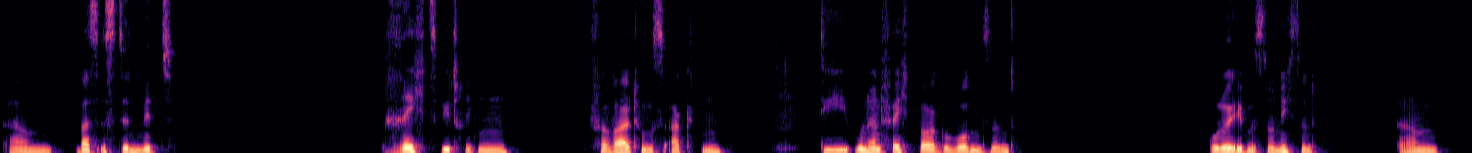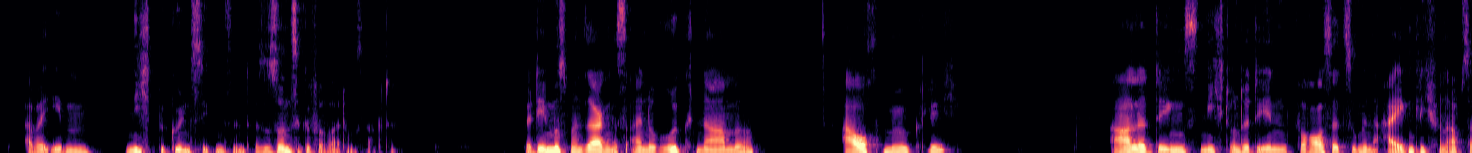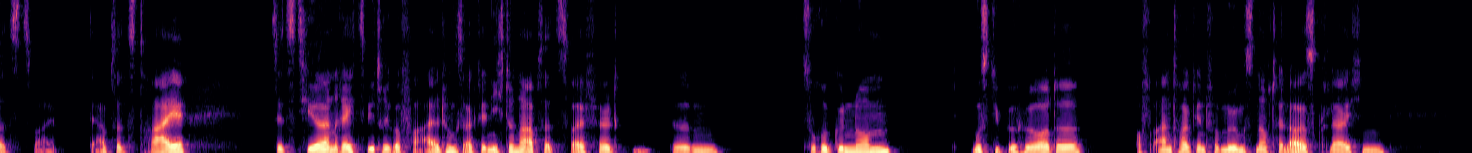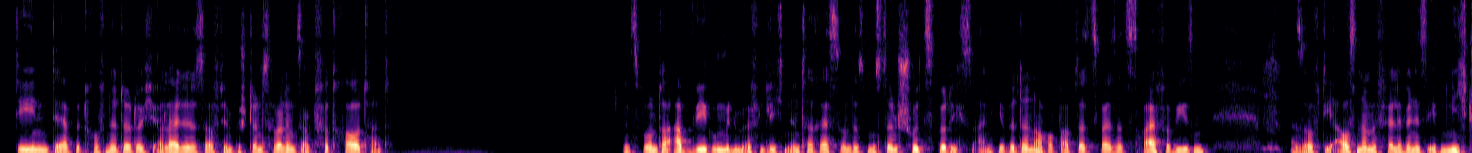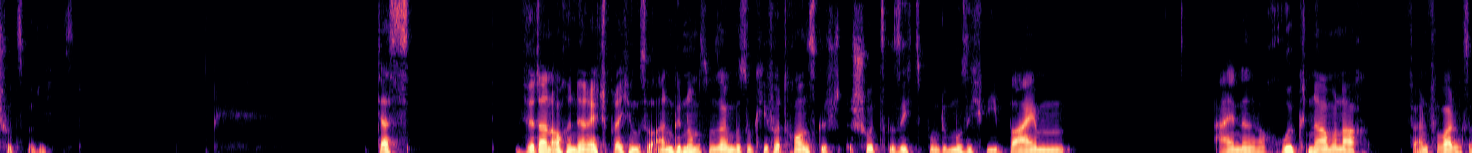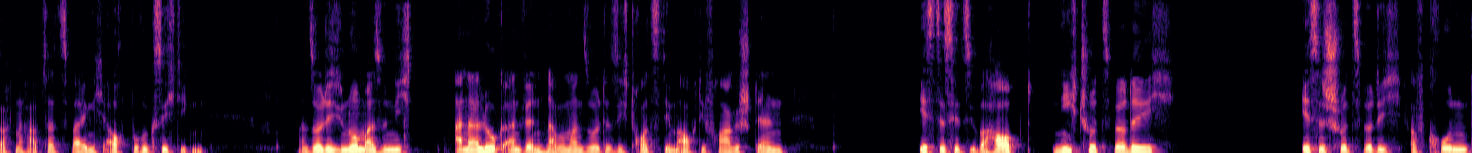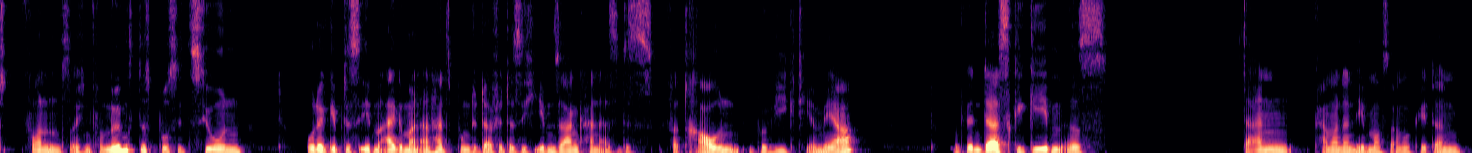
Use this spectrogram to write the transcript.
ähm, was ist denn mit rechtswidrigen Verwaltungsakten, die unanfechtbar geworden sind oder eben es noch nicht sind, ähm, aber eben nicht begünstigend sind, also sonstige Verwaltungsakte. Bei denen muss man sagen, ist eine Rücknahme auch möglich, allerdings nicht unter den Voraussetzungen eigentlich von Absatz 2. Der Absatz 3 setzt hier ein rechtswidriger Verwaltungsakt, der nicht unter Absatz 2 fällt, ähm, zurückgenommen, muss die Behörde auf Antrag den Vermögensnachteil ausgleichen, den der Betroffene dadurch erleidet, dass er auf den Bestandsverwaltungsakt vertraut hat. Und zwar unter Abwägung mit dem öffentlichen Interesse und das muss dann schutzwürdig sein. Hier wird dann auch auf Absatz 2 Satz 3 verwiesen, also auf die Ausnahmefälle, wenn es eben nicht schutzwürdig ist. Das wird dann auch in der Rechtsprechung so angenommen, dass man sagen muss, okay, Vertrauensschutzgesichtspunkte muss ich wie beim eine Rücknahme nach, für einen Verwaltungsakt nach Absatz 2 eigentlich auch berücksichtigen. Man sollte die Norm also nicht analog anwenden, aber man sollte sich trotzdem auch die Frage stellen, ist es jetzt überhaupt nicht schutzwürdig? Ist es schutzwürdig aufgrund von solchen Vermögensdispositionen? Oder gibt es eben allgemein Anhaltspunkte dafür, dass ich eben sagen kann, also das Vertrauen überwiegt hier mehr? Und wenn das gegeben ist, dann kann man dann eben auch sagen, okay, dann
